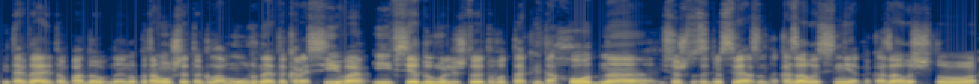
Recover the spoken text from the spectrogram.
и так далее и тому подобное. Ну, потому что это гламурно, это красиво, и все думали, что это вот так и доходно, и все, что с этим связано. Оказалось, нет. Оказалось, что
